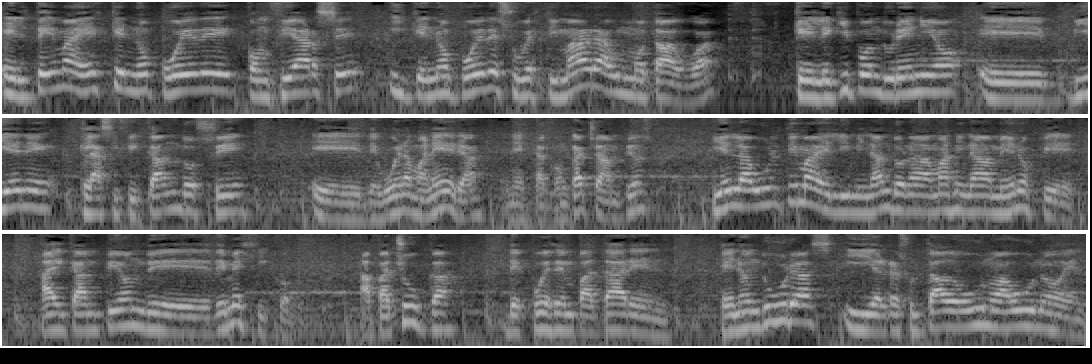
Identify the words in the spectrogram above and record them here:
El tema es que no puede confiarse y que no puede subestimar a un Motagua que el equipo hondureño eh, viene clasificándose eh, de buena manera en esta Conca Champions y en la última eliminando nada más ni nada menos que al campeón de, de México, a Pachuca, después de empatar en, en, Honduras y el resultado 1 a 1 en,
